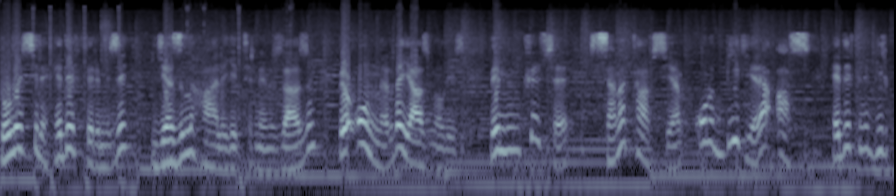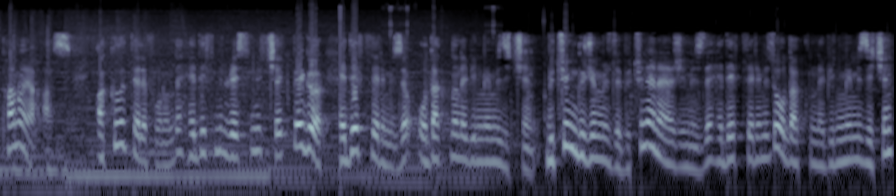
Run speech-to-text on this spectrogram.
Dolayısıyla hedeflerimizi yazılı hale getirmemiz lazım ve onları da yazmalıyız. Ve mümkünse sana tavsiyem onu bir yere as. Hedefini bir panoya as. Akıllı telefonunda hedefinin resmini çek ve gör. Hedeflerimize odaklanabilmemiz için, bütün gücümüzle, bütün enerjimizle hedeflerimize odaklanabilmemiz için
